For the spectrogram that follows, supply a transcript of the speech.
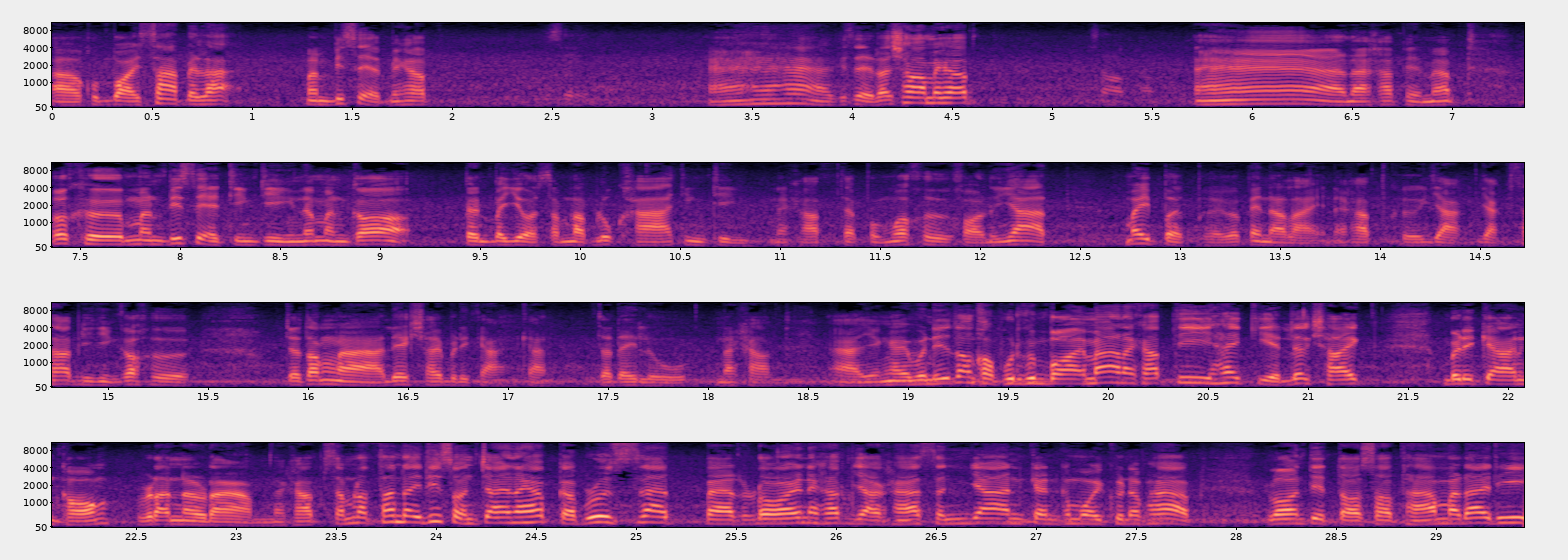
อ่าคุณบอยทราบไปละมันพิเศษไหมครับพิเศษครับอ่าพิเศษแล้วชอบไหมครับชอบครับอ่านะครับเห็นไหมครับก็คือมันพิเศษจริง ๆ แล้วมันก็เป็นประโยชน์สำหรับลูกค้าจริง ๆ นะครับ แต่ผมก็คือขออนุญาตไม่เปิดเผยว่าเป็นอะไรนะครับ คืออยากอยากทราบจริงๆก็คือ จะต้องมาเรียกใช้บริการกันจะได้รู้นะครับอ่ายังไงวันนี้ต้องขอบคุณคุณบอยมากนะครับที่ให้เกียรติเลือกใช้บริการของรันารามนะครับสำหรับท่านใดที่สนใจนะครับกับรุ่น Z 800นะครับอยากหาสัญญาณการขโมยคุณภาพลองติดต่อสอบถามมาได้ที่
